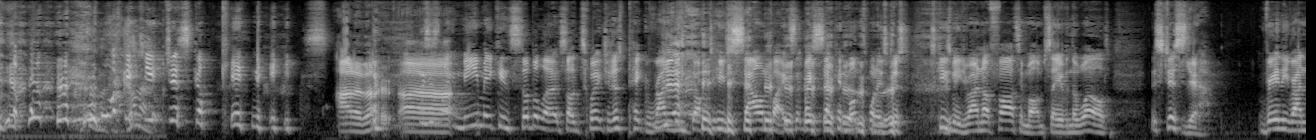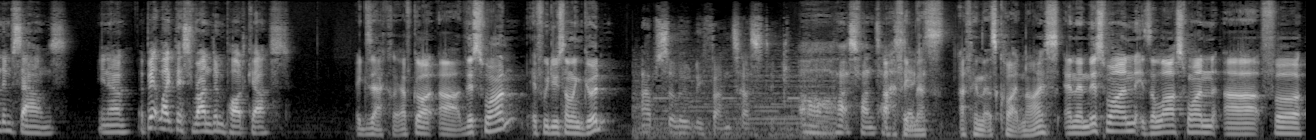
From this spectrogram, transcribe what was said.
If you just got kidneys. I don't know. This is Uh, like me making sub alerts on Twitch. I just pick random Yeah. Doctor Who sound bites. Like my second month one is just, excuse me, do I not farting while I'm saving the world? It's just yeah, really random sounds. You know, a bit like this random podcast. exactly. I've got uh, this one. If we do something good, Absolutely fantastic. Oh, that's fantastic. I think that's I think that's quite nice. And then this one is the last one uh, for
